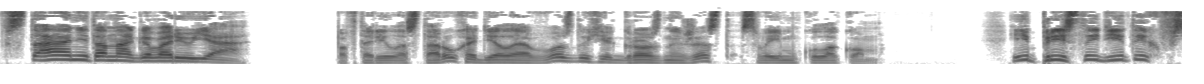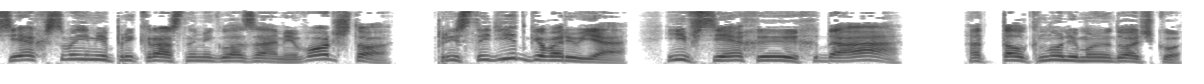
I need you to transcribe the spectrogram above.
«Встанет она, говорю я!» повторила старуха, делая в воздухе грозный жест своим кулаком. «И пристыдит их всех своими прекрасными глазами, вот что! Пристыдит, говорю я, и всех их, да! Оттолкнули мою дочку,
